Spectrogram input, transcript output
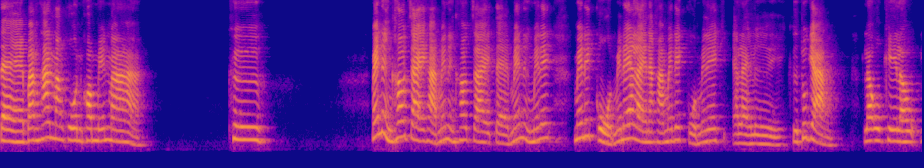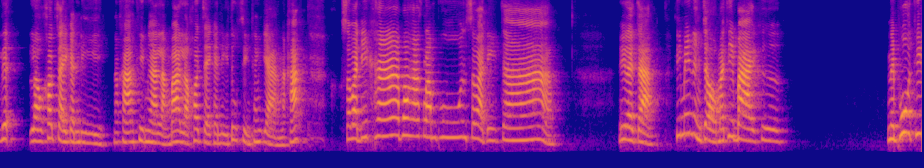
แต่บางท่านบางคนคอมเมนต์มา คือแม่หนึ่งเข้าใจค่ะแม่หนึ่งเข้าใจ แต่แม่หนึ่งไม่ได้ไม่ได้โกรธไม่ได้อะไรนะคะ ไม่ได้โกรธไม่ได้อะไรเลย คือทุกอย่างเราโอเคเราเรีย เราเข้าใจกันดีนะคะ ทีมงานหลังบ้านเราเข้าใจกันดีทุกสิ่งทั้งอย่างนะคะ สวัสดีค่ะพ่อฮักลำพูน สวัสดีจ้า นี่แหละจ้ะที่แม่หนึ่งจะออกมาอธิบายคือ ในพูดที่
